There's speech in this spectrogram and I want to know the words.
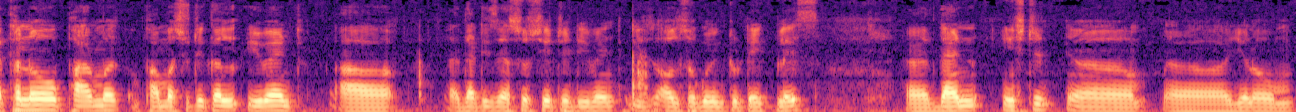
ethno pharma- pharmaceutical event that is associated event is also going to take place uh, then uh, uh, you know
